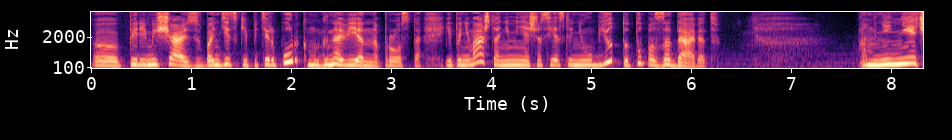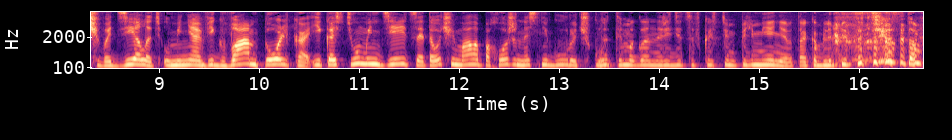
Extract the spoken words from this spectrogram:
э, перемещаюсь в бандитский Петербург мгновенно просто и понимаю, что они меня сейчас, если не убьют, то тупо задавят а мне нечего делать, у меня вигвам только и костюм индейца, это очень мало похоже на Снегурочку. Но ты могла нарядиться в костюм пельменя, вот так облепиться тестом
